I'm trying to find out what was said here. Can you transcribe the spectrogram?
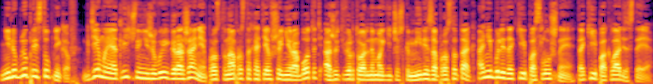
Не люблю преступников. Где мои отличные неживые горожане, просто-напросто хотевшие не работать, а жить в виртуальном магическом мире за просто так? Они были были такие послушные, такие покладистые.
